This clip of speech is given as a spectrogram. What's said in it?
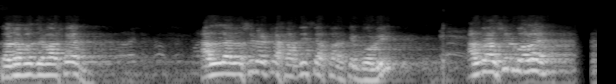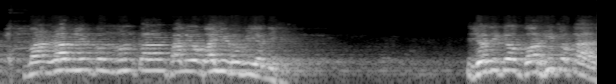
কথা বলতে পারছেন? আল্লাহ রসুল একটা হাদিস আপনাকে বলি। আল্লাহ রসুল বলেন, মান রাম মিনকুম মুনকারান ফালিও গাই রুবিয়া দিহি যদি কেউ গর্হিত কাজ,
